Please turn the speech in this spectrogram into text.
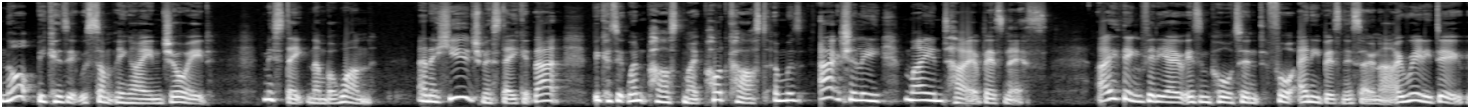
not because it was something I enjoyed. Mistake number one. And a huge mistake at that, because it went past my podcast and was actually my entire business. I think video is important for any business owner, I really do,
